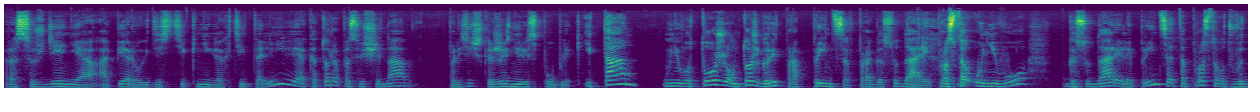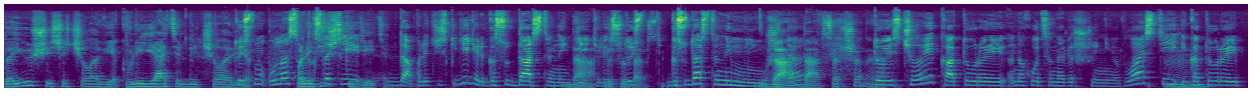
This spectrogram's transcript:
«Рассуждение о первых десяти книгах Тита Ливия», которая посвящена политической жизни республик. И там у него тоже, он тоже говорит про принцев, про государей. Просто у него государь или принц это просто вот выдающийся человек, влиятельный человек. То есть у нас политический вот, кстати, деятель. Да, политический деятель, государственный да, деятель, государственный. то есть государственный муж. Да, да, да, совершенно. То есть человек, который находится на вершине власти mm-hmm. и который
